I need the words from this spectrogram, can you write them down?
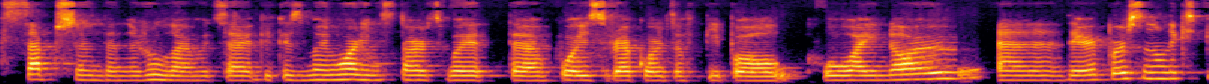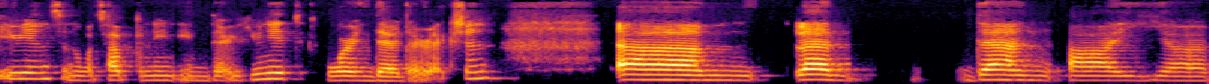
exception than a rule, I would say, because my morning starts with the voice records of people who I know and their personal experience and what's happening in their unit or in their direction. Um, then I, uh,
